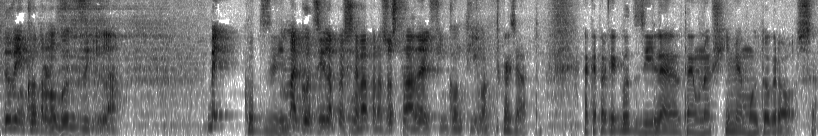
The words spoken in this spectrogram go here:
Dove incontrano Godzilla. Godzilla. ma Godzilla poi se ne va per la sua strada e il film continua. Esatto. Anche perché Godzilla in realtà è una scimmia molto grossa.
